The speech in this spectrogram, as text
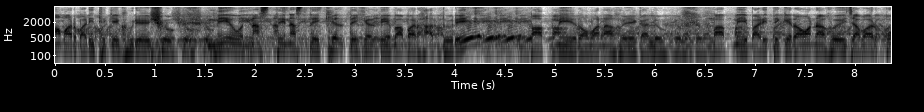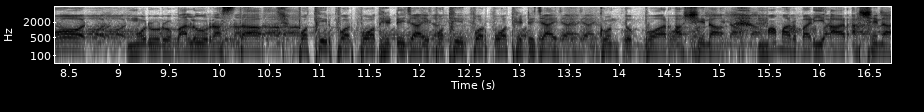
মামার বাড়ি থেকে ঘুরে এসো। মেয়েও নাচতে নাচতে, খেলতে খেলতে বাবার হাত ধরে বাপ মেয়ে রওনা হয়ে গেল। বাপ মেয়ে বাড়ি থেকে রওনা হয়ে যাওয়ার পর মরুর বালুর রাস্তা পথের পর পথ হেঁটে যায়, পথের পর পথ হেঁটে যায়। গন্তব্য আর আসে না, মামার বাড়ি আর আসে না।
